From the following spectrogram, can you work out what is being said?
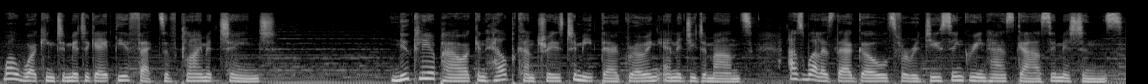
while working to mitigate the effects of climate change. Nuclear power can help countries to meet their growing energy demands, as well as their goals for reducing greenhouse gas emissions.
